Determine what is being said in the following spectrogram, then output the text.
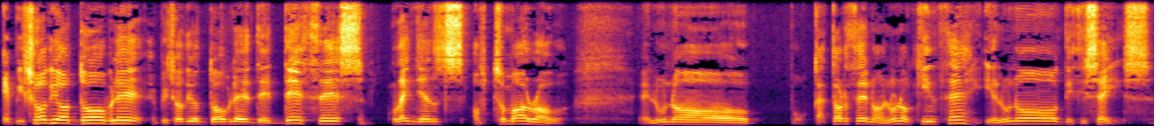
episodio doble, episodio doble de Death's Legends of Tomorrow. El 1.14, no, el 1.15 y el 1.16.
